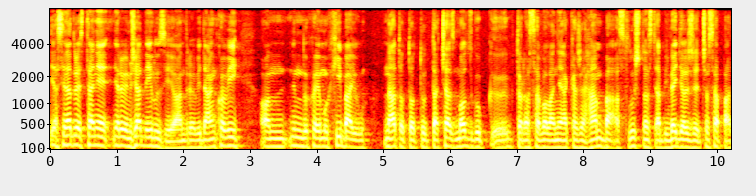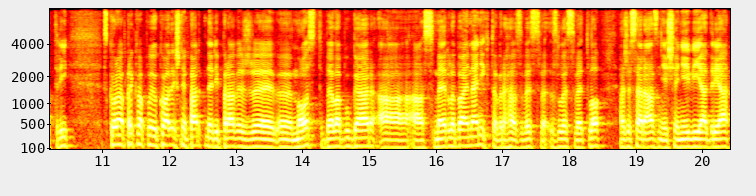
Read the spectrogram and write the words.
Ja si na druhej strane nerobím žiadne ilúzie o Andrejovi Dankovi. On jednoducho jemu chýbajú na to, to, to, tá časť mozgu, ktorá sa volá nejaká že hamba a slušnosť, aby vedel, že čo sa patrí. Skôr ma prekvapujú koaliční partnery práve, že e, Most, Bela Bugár a, a Smer, lebo aj na nich to vrhá zle, zle svetlo a že sa ráznejšie nevyjadria.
